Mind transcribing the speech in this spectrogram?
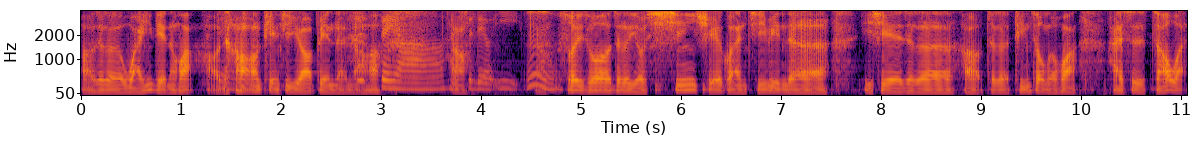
好，这个晚一点的话，好，好像天气又要变冷了哈。对呀、啊，还是留意。嗯，所以说这个有心血管疾病的一些这个好这个听众的话，还是早晚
